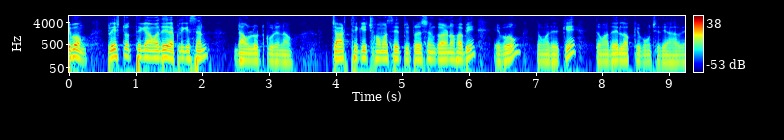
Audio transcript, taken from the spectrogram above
এবং প্লে স্টোর থেকে আমাদের অ্যাপ্লিকেশান ডাউনলোড করে নাও। চার থেকে ছ মাসের প্রিপারেশন করানো হবে এবং তোমাদেরকে তোমাদের লক্ষ্যে পৌঁছে দেওয়া হবে।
